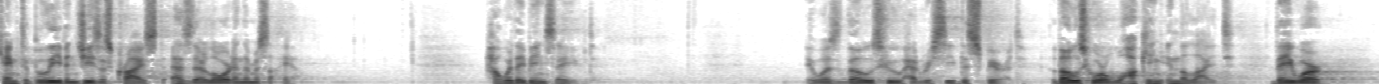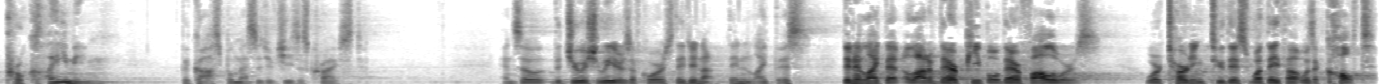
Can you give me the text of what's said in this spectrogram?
came to believe in Jesus Christ as their Lord and their Messiah. How were they being saved? It was those who had received the Spirit, those who were walking in the light. They were proclaiming the gospel message of Jesus Christ. And so the Jewish leaders, of course, they, did not, they didn't like this. They didn't like that a lot of their people, their followers, were turning to this, what they thought was a cult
